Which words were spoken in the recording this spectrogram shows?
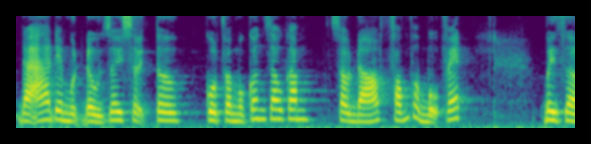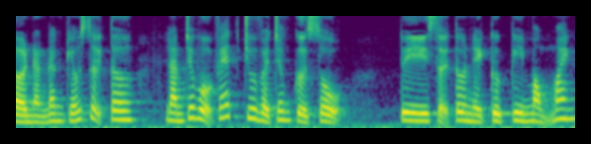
đã đem một đầu dây sợi tơ cột vào một con dao găm, sau đó phóng vào bộ vét. Bây giờ nàng đang kéo sợi tơ, làm cho bộ vét chui vào trong cửa sổ. Tuy sợi tơ này cực kỳ mỏng manh,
